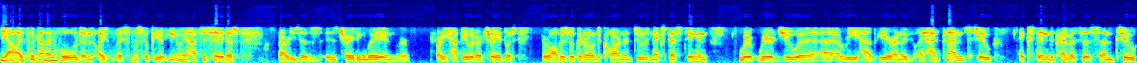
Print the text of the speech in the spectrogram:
Yeah, I put that on hold, and I, I suppose, look, you, you know, you have to say that Barry's is, is trading away, and we're very happy with our trade, but you're always looking around the corner and do the next best thing. And we're we're due a, a rehab here, and I've, I had plans to extend the premises and to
